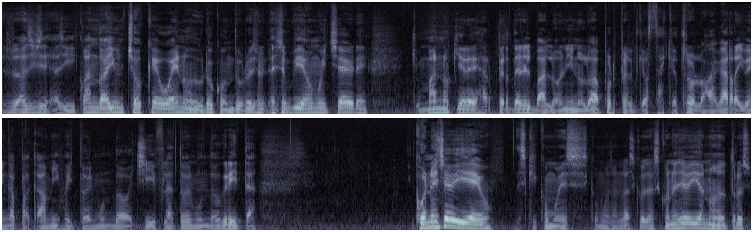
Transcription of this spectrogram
Eso así, así cuando hay un choque bueno, duro con duro. Es un, es un video muy chévere. Que un man no quiere dejar perder el balón y no lo da por perdido hasta que otro lo agarra y venga para acá, mijo, y todo el mundo chifla, todo el mundo grita. Con ese video, es que como, es, como son las cosas, con ese video nosotros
